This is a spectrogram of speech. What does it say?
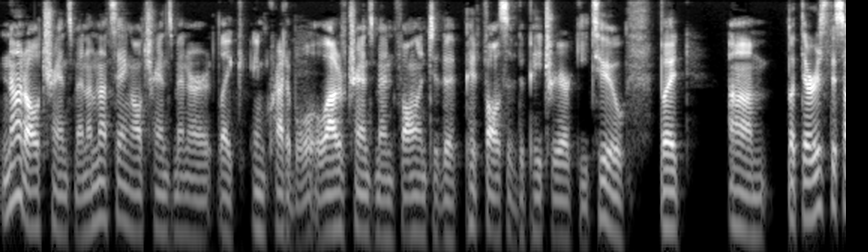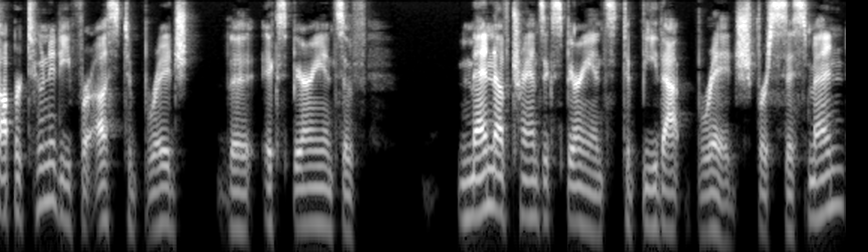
not all trans men, I'm not saying all trans men are like incredible. A lot of trans men fall into the pitfalls of the patriarchy too. But um, but there is this opportunity for us to bridge the experience of men of trans experience to be that bridge for cis men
